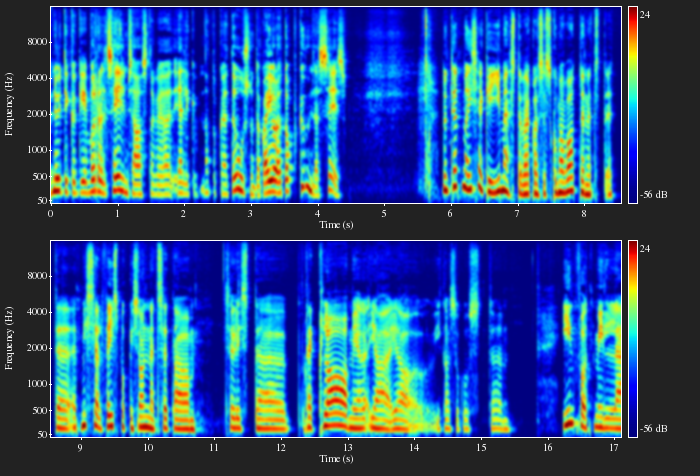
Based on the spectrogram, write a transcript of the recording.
nüüd ikkagi võrreldes eelmise aastaga jällegi natukene tõusnud, aga ei ole top kümnes sees no tead, ma isegi ei imesta väga, sest kui ma vaatan, et, et, et mis seal Facebookis on, et seda sellist äh, reklaami ja, ja, ja igasugust äh, infot, mille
